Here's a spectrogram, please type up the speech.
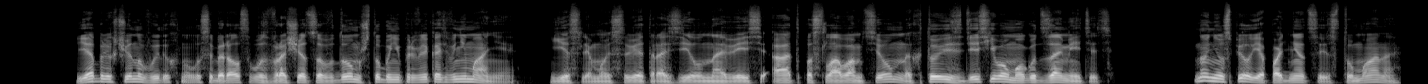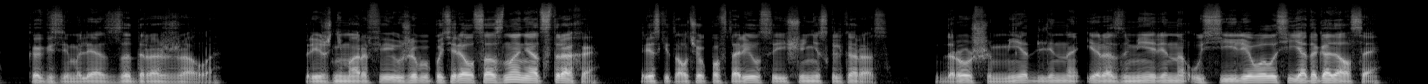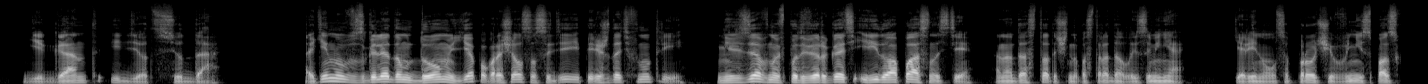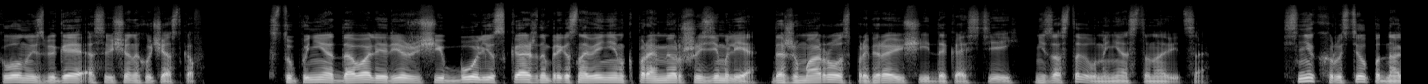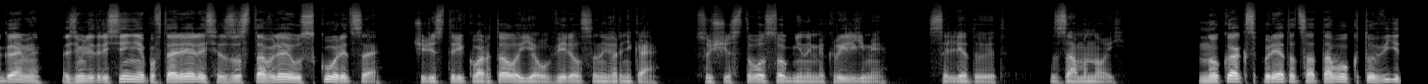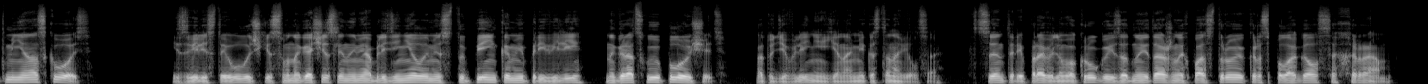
Я облегченно выдохнул и собирался возвращаться в дом, чтобы не привлекать внимания. Если мой свет разил на весь ад по словам темных, то и здесь его могут заметить. Но не успел я подняться из тумана, как земля задрожала. Прежний Морфей уже бы потерял сознание от страха. Резкий толчок повторился еще несколько раз. Дрожь медленно и размеренно усиливалась, и я догадался. Гигант идет сюда. Окинув взглядом дом, я попрощался с идеей переждать внутри. Нельзя вновь подвергать Ириду опасности. Она достаточно пострадала из-за меня. Я ринулся прочь вниз по склону, избегая освещенных участков. Ступни отдавали режущей болью с каждым прикосновением к промерзшей земле. Даже мороз, пробирающий до костей, не заставил меня остановиться. Снег хрустел под ногами, а землетрясения повторялись, заставляя ускориться. Через три квартала я уверился наверняка. Существо с огненными крыльями следует за мной. Но как спрятаться от того, кто видит меня насквозь? Извилистые улочки с многочисленными обледенелыми ступеньками привели на городскую площадь. От удивления я на миг остановился. В центре правильного круга из одноэтажных построек располагался храм.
